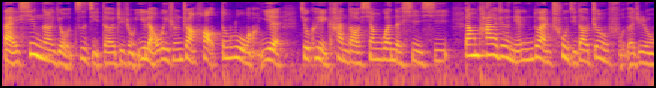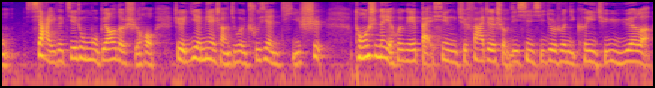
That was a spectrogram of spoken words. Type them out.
百姓呢有自己的这种医疗卫生账号，登录网页就可以看到相关的信息。当他的这个年龄段触及到政府的这种下一个接种目标的时候，这个页面上就会出现提示。同时呢，也会给百姓去发这个手机信息，就是说你可以去预约了。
